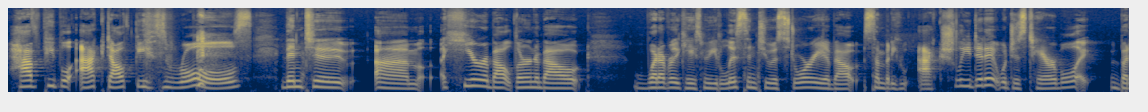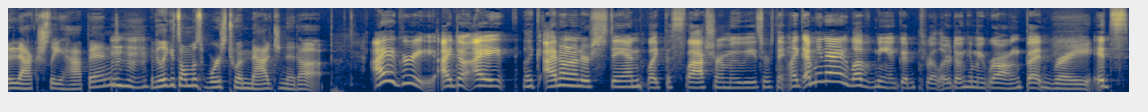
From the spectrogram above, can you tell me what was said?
have people act out these roles than to um hear about learn about whatever the case may be listen to a story about somebody who actually did it which is terrible but it actually happened Mm-hmm. i feel like it's almost worse to imagine it up I agree. I don't. I like. I don't understand like the slasher movies or thing. Like, I mean, I love me a good thriller. Don't get me wrong, but right it's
